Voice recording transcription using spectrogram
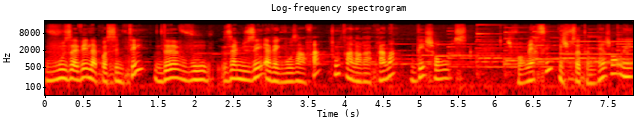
vous avez la possibilité de vous amuser avec vos enfants tout en leur apprenant des choses. Je vous remercie et je vous souhaite une belle journée.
